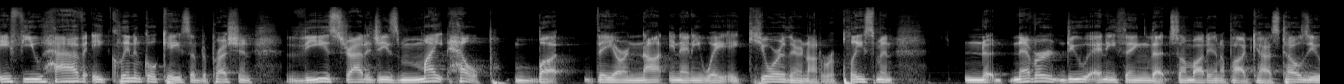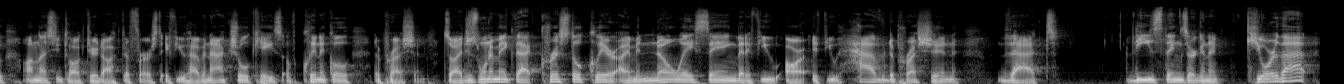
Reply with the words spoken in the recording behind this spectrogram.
If you have a clinical case of depression, these strategies might help, but they are not in any way a cure. They're not a replacement. Never do anything that somebody on a podcast tells you unless you talk to your doctor first if you have an actual case of clinical depression so i just want to make that crystal clear i'm in no way saying that if you are if you have depression that these things are going to cure that.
